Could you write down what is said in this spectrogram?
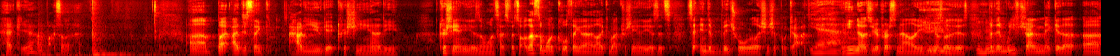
heck yeah, I'll buy some of that. Uh, but I just think, how do you get Christianity? Christianity isn't one size fits all. That's the one cool thing that I like about Christianity is it's it's an individual relationship with God. Yeah. And he knows your personality. He knows what it is. Mm-hmm. But then we've tried to make it a, a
